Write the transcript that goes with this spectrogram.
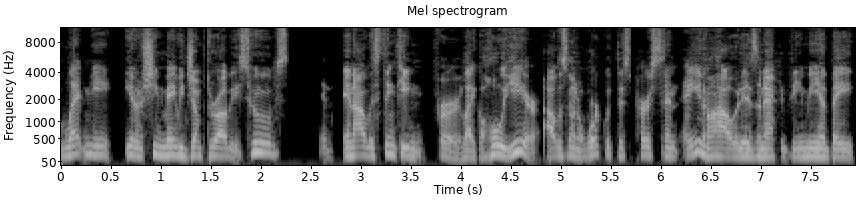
let me, you know, she made me jump through all these hoops. And, and I was thinking for like a whole year, I was going to work with this person. And you know how it is in academia. They,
